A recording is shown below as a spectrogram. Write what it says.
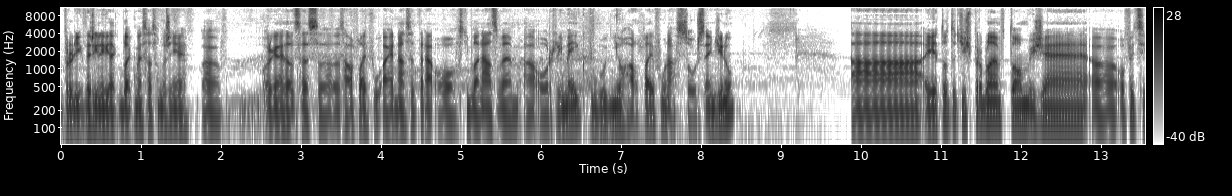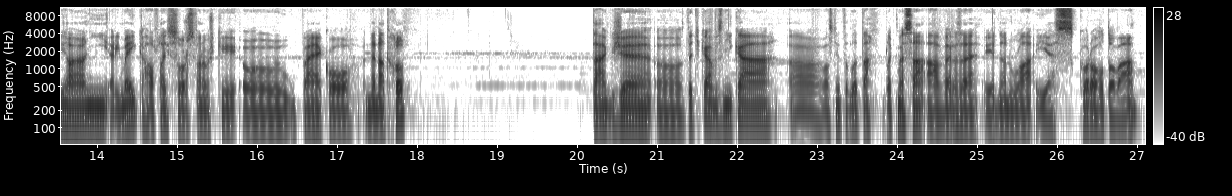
pro lidi, kteří neví, tak Black Mesa samozřejmě uh, organizace z, z Half-Lifeu a jedná se teda o, s tímhle názvem uh, o remake původního Half-Lifeu na Source Engineu. A je to totiž problém v tom, že uh, oficiální remake Half-Life Source fanoušky uh, úplně jako nenadchl. Takže uh, teďka vzniká uh, vlastně tato Black Mesa a verze 1.0 je skoro hotová.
